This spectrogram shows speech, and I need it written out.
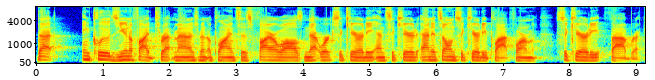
that includes unified threat management appliances, firewalls, network security, and secured and its own security platform, Security Fabric.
